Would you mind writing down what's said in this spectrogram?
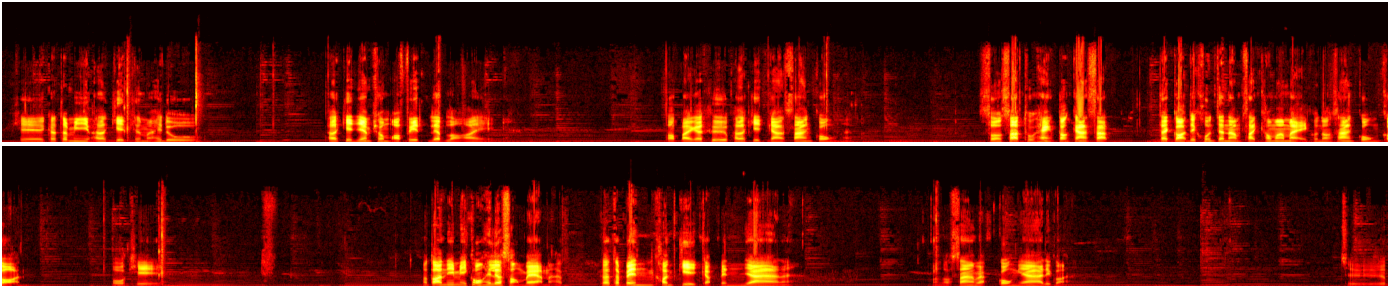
โอเค ก็จะมีภารกิจขึ้นมาให้ดู ภารกิจเยี่ยมชมออฟฟิศเรียบร้อย ต่อไปก็คือภารกิจการสร้างกรงสวนสัตว์ทุกแห่งต้องการสัตว์ แต่ก่อนที่คุณจะนำสัตว์เข้ามาใหม่ คุณต้องสร้างกรงก่อน โอเคแล้วตอนนี้มีกรงให้เลือกสองแบบนะครับ ก็จะเป็นคอนกรีตกับเป็นหญ้านะ เราสร้างแบบกรงหญ้าดีกว่า จืบ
